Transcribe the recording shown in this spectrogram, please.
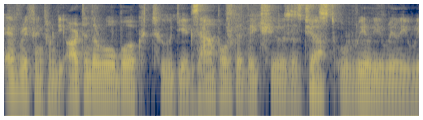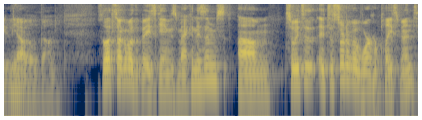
everything from the art in the rule book to the examples that they choose is just really, really, really Yeah. well done. So let's talk about the base game's mechanisms. Um, so it's a it's a sort of a worker placement.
